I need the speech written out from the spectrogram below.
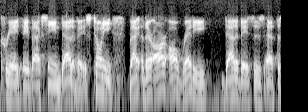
create a vaccine database. Tony, there are already databases at the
